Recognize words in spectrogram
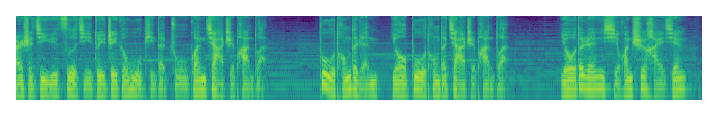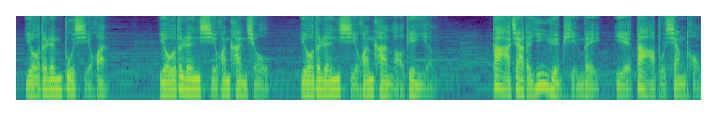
而是基于自己对这个物品的主观价值判断。不同的人有不同的价值判断。有的人喜欢吃海鲜，有的人不喜欢；有的人喜欢看球，有的人喜欢看老电影。大家的音乐品味也大不相同。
